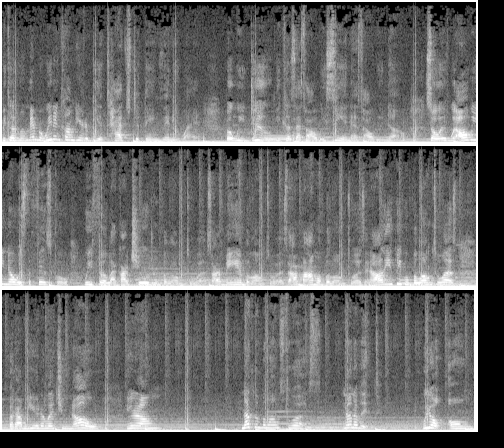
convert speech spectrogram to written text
Because remember, we didn't come here to be attached to things anyway. But we do because that's all we see and that's all we know. So if we, all we know is the physical, we feel like our children belong to us, our man belong to us, our mama belong to us, and all these people belong to us. But I'm here to let you know, you know, nothing belongs to us. None of it. We don't own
